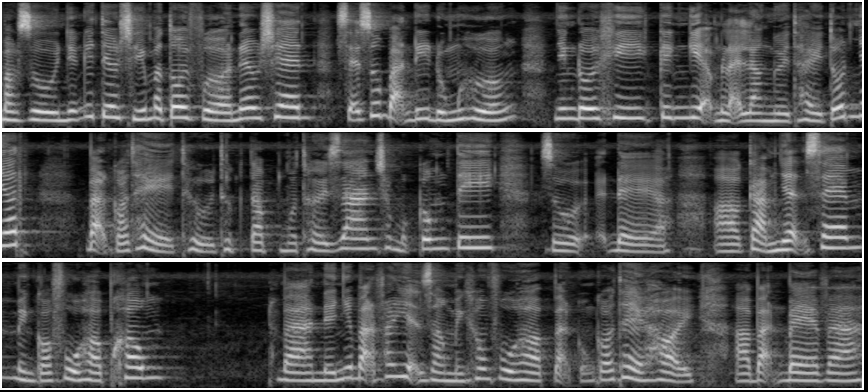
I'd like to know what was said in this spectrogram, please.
Mặc dù những cái tiêu chí mà tôi vừa nêu trên sẽ giúp bạn đi đúng hướng, nhưng đôi khi kinh nghiệm lại là người thầy tốt nhất. Bạn có thể thử thực tập một thời gian trong một công ty rồi để uh, cảm nhận xem mình có phù hợp không. Và nếu như bạn phát hiện rằng mình không phù hợp, bạn cũng có thể hỏi uh, bạn bè và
